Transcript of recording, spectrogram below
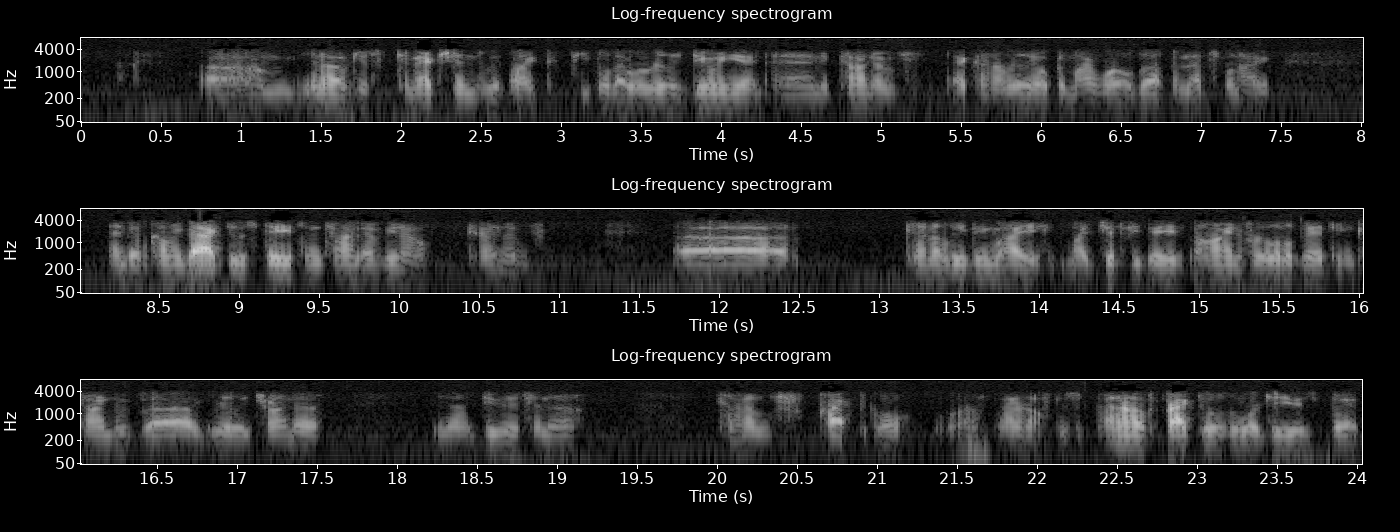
um, you know, just connections with like people that were really doing it, and it kind of that kind of really opened my world up, and that's when I ended up coming back to the states and kind of you know, kind of, uh, kind of leaving my my gypsy days behind for a little bit, and kind of uh, really trying to, you know, do this in a kind of practical, or I don't know if this, I don't know if practical is the word to use, but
